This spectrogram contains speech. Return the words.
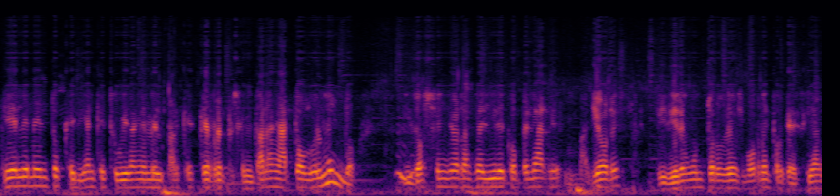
qué elementos querían que estuvieran en el parque que representaran a todo el mundo. Y dos señoras de allí de Copenhague, mayores, pidieron un toro de Osborne porque decían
